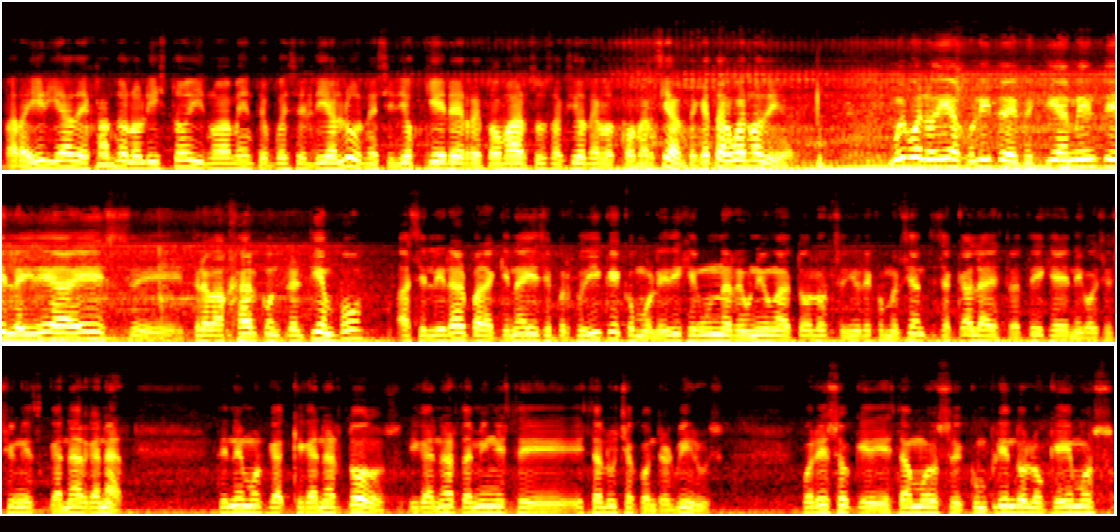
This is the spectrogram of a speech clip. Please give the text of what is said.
para ir ya dejándolo listo y nuevamente pues el día lunes, si Dios quiere, retomar sus acciones los comerciantes. ¿Qué tal? Buenos días. Muy buenos días, Julito. Efectivamente, la idea es eh, trabajar contra el tiempo, acelerar para que nadie se perjudique. Como le dije en una reunión a todos los señores comerciantes, acá la estrategia de negociación es ganar, ganar. Tenemos que ganar todos y ganar también este, esta lucha contra el virus. Por eso que estamos eh, cumpliendo lo que hemos,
